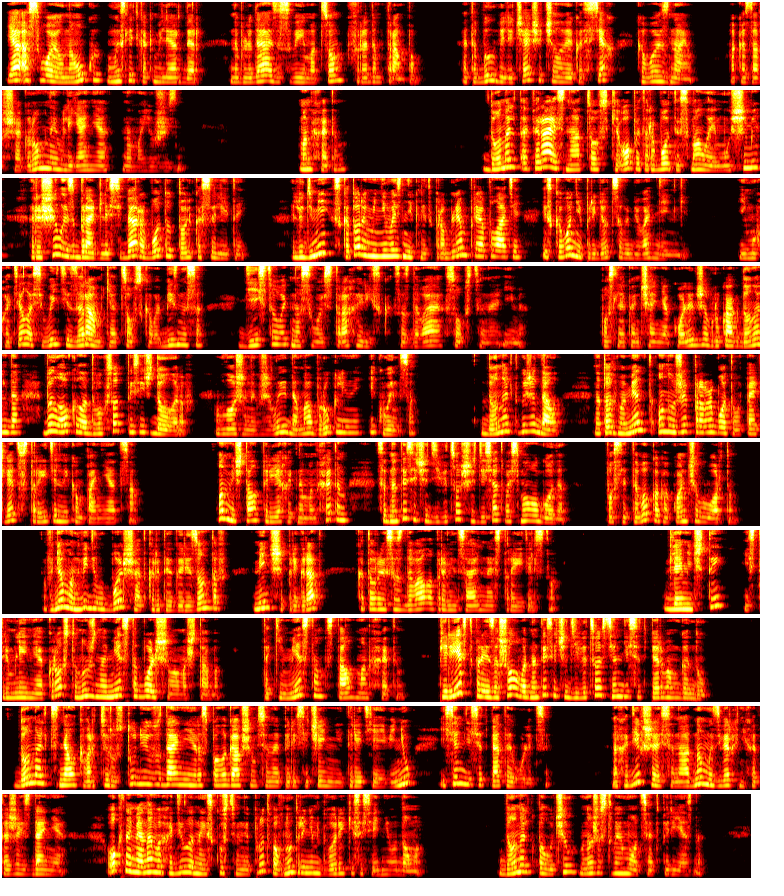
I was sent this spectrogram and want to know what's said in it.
«Я освоил науку мыслить как миллиардер, наблюдая за своим отцом Фредом Трампом. Это был величайший человек из всех, кого я знаю, оказавший огромное влияние на мою жизнь». Манхэттен. Дональд, опираясь на отцовский опыт работы с малоимущими, решил избрать для себя работу только с элитой. Людьми, с которыми не возникнет проблем при оплате и с кого не придется выбивать деньги. Ему хотелось выйти за рамки отцовского бизнеса, действовать на свой страх и риск, создавая собственное имя. После окончания колледжа в руках Дональда было около 200 тысяч долларов, вложенных в жилые дома Бруклина и Квинса. Дональд выжидал. На тот момент он уже проработал пять лет в строительной компании отца. Он мечтал переехать на Манхэттен с 1968 года, после того, как окончил Уортон. В нем он видел больше открытых горизонтов, меньше преград, которые создавало провинциальное строительство. Для мечты и стремления к росту нужно место большего масштаба. Таким местом стал Манхэттен. Переезд произошел в 1971 году. Дональд снял квартиру-студию в здании, располагавшемся на пересечении 3-й авеню и 75-й улицы. Находившаяся на одном из верхних этажей здания, окнами она выходила на искусственный пруд во внутреннем дворике соседнего дома. Дональд получил множество эмоций от переезда.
